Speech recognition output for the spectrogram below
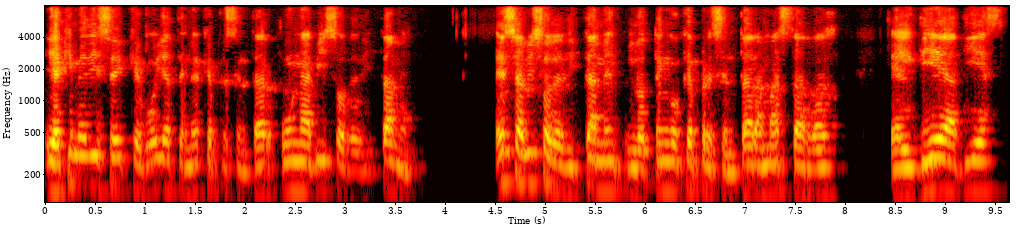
y aquí me dice que voy a tener que presentar un aviso de dictamen. Ese aviso de dictamen lo tengo que presentar a más tardar el día 10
